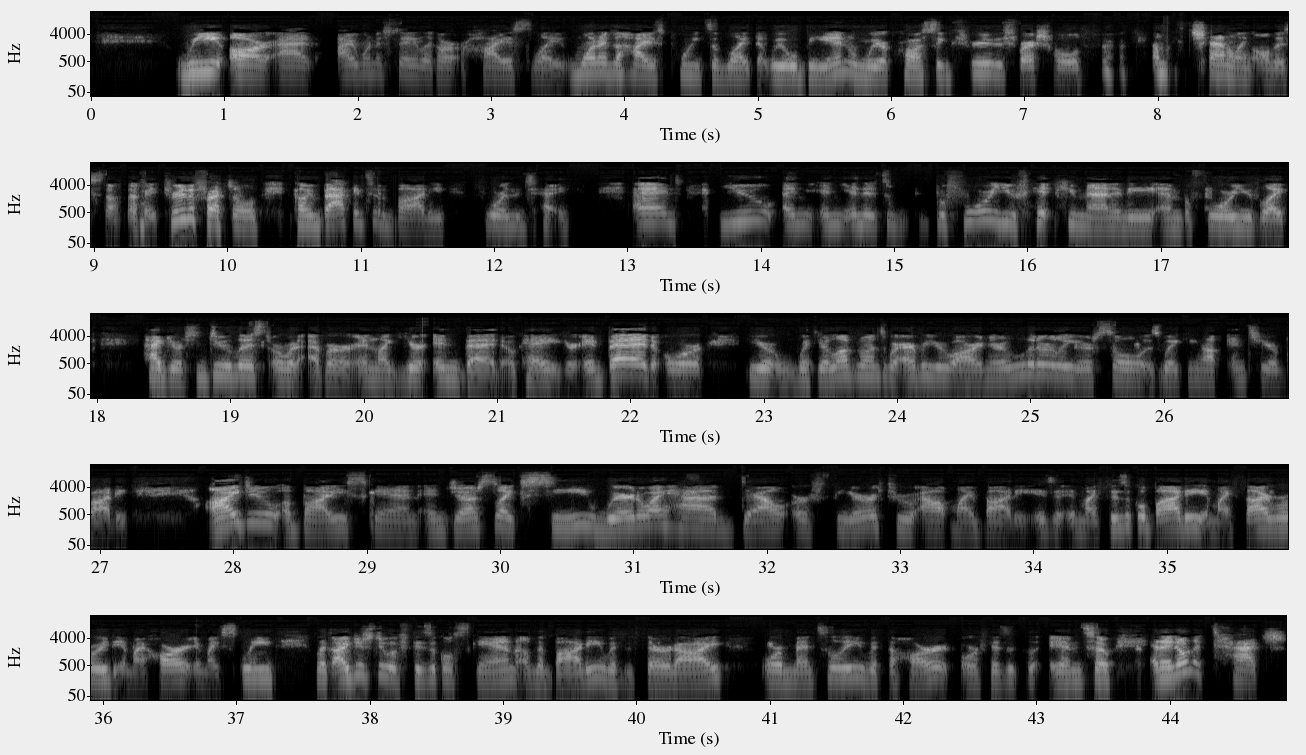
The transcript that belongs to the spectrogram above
we are at i want to say like our highest light one of the highest points of light that we will be in when we are crossing through the threshold. I'm channeling all this stuff. Okay through the threshold coming back into the body for the day. And you and, and and it's before you've hit humanity and before you've like had your to-do list or whatever and like you're in bed okay you're in bed or you're with your loved ones wherever you are and you're literally your soul is waking up into your body I do a body scan and just like see where do I have doubt or fear throughout my body? Is it in my physical body, in my thyroid, in my heart, in my spleen? Like I just do a physical scan of the body with the third eye or mentally with the heart or physically. And so, and I don't attach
